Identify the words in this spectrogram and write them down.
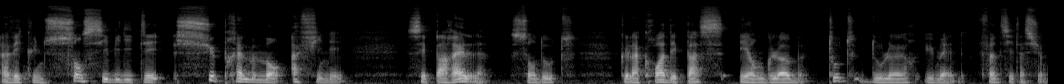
avec une sensibilité suprêmement affinée. C'est par elle, sans doute, que la croix dépasse et englobe toute douleur humaine. Fin de citation.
